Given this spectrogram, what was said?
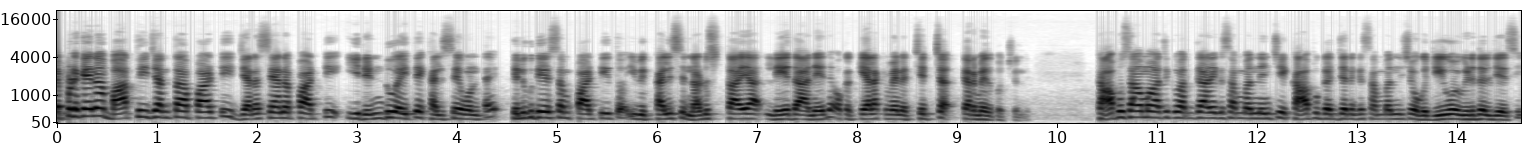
ఎప్పటికైనా భారతీయ జనతా పార్టీ జనసేన పార్టీ ఈ రెండు అయితే కలిసే ఉంటాయి. తెలుగుదేశం పార్టీతో ఇవి కలిసి నడుస్తాయా లేదా అనేది ఒక కీలకమైన చర్చ తెర మీదకి వచ్చింది కాపు సామాజిక వర్గానికి సంబంధించి కాపు గర్జనకి సంబంధించి ఒక జీవో విడుదల చేసి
